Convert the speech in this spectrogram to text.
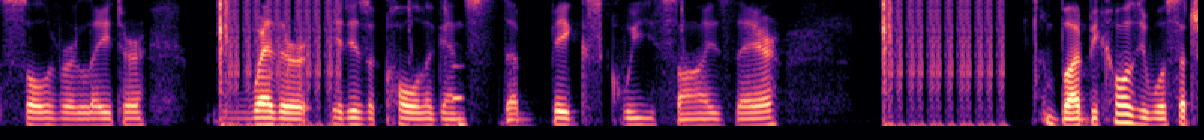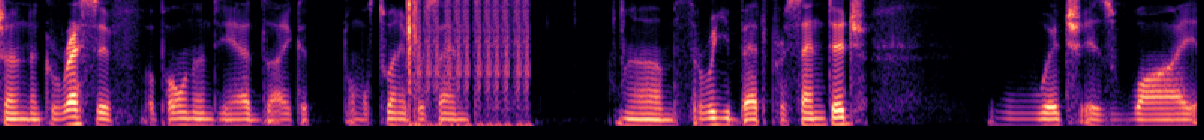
solver later, whether it is a call against the big squeeze size there. But because he was such an aggressive opponent, he had like a, almost 20% um, three bet percentage, which is why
